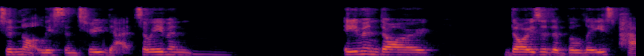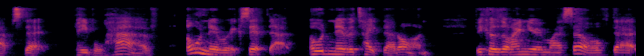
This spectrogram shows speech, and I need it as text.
to not listen to that. So even mm. even though those are the beliefs perhaps that people have I would never accept that. I would never take that on because I knew myself that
